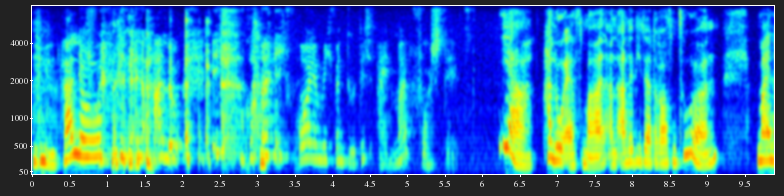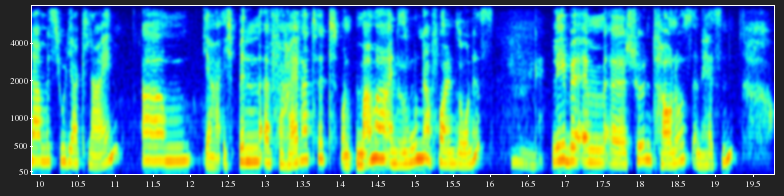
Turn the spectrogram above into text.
Hallo. Ich, hallo. Ich freue, ich freue mich, wenn du dich einmal vorstellst. Ja, hallo erstmal an alle, die da draußen zuhören. Mein Name ist Julia Klein. Ähm, ja, ich bin äh, verheiratet und Mama eines wundervollen Sohnes. Hm. Lebe im äh, schönen Taunus in Hessen.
